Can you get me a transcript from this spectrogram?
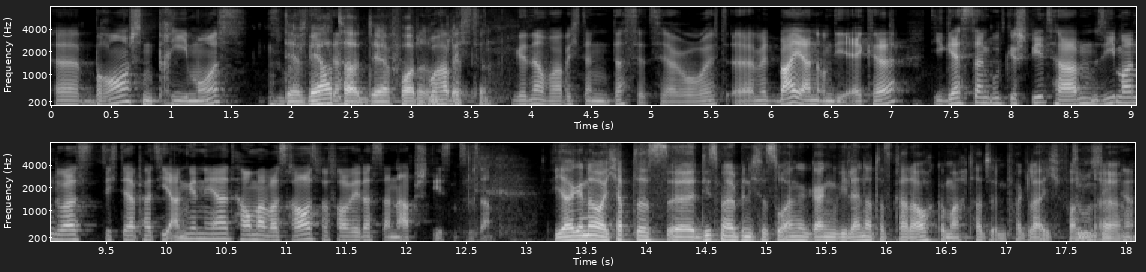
äh, Branchenprimus. Der Wärter der vorderen wo Plätze. Ich, genau, wo habe ich denn das jetzt hergeholt? Äh, mit Bayern um die Ecke, die gestern gut gespielt haben. Simon, du hast dich der Partie angenähert. Hau mal was raus, bevor wir das dann abschließen zusammen. Ja, genau. Ich habe das, äh, diesmal bin ich das so angegangen, wie Lennart das gerade auch gemacht hat, im Vergleich von, Susi, äh, ja.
